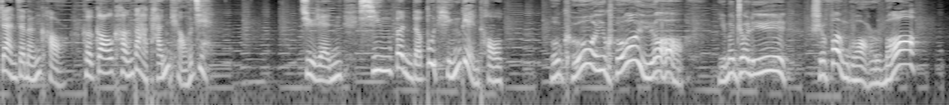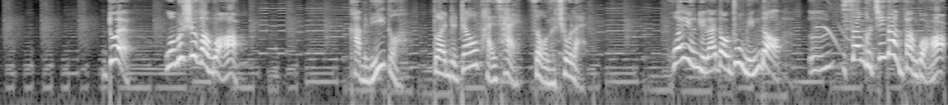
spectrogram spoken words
站在门口和高康大谈条件。巨人兴奋的不停点头：“哦，可以，可以啊。”你们这里是饭馆吗？对，我们是饭馆。卡梅利多端着招牌菜走了出来，欢迎你来到著名的呃三个鸡蛋饭馆。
